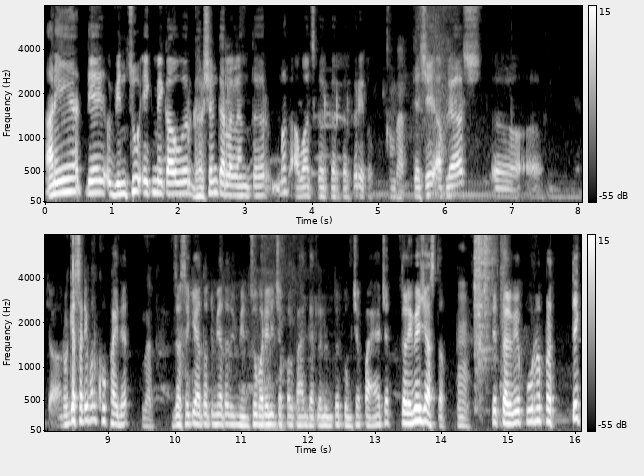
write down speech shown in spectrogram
आणि ते विंचू एकमेकावर घर्षण करायला लागल्यानंतर मग आवाज कर कर कर कर येतो. त्याचे आपल्या आरोग्यासाठी पण खूप फायदे. आहेत जसं की आता तुम्ही आता विंचू भरलेली चप्पल पायात घातल्यानंतर तुमच्या पायाच्या तळवे जे असतात. ते तळवे पूर्ण प्रत्येक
